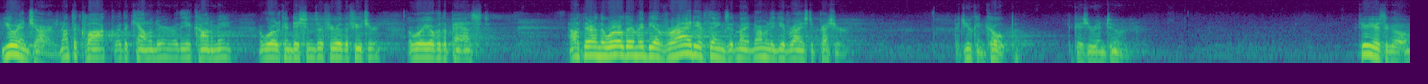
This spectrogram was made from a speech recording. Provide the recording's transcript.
You're in charge, not the clock or the calendar or the economy or world conditions or fear of the future or worry over the past. Out there in the world, there may be a variety of things that might normally give rise to pressure. But you can cope because you're in tune. A few years ago,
